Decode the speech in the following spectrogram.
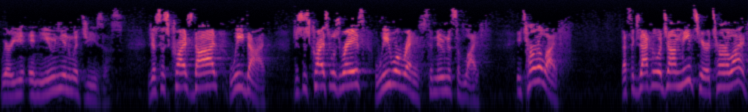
We are in union with Jesus. Just as Christ died, we died. Just as Christ was raised, we were raised to newness of life. Eternal life. That's exactly what John means here eternal life.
